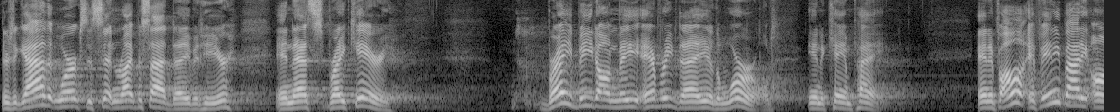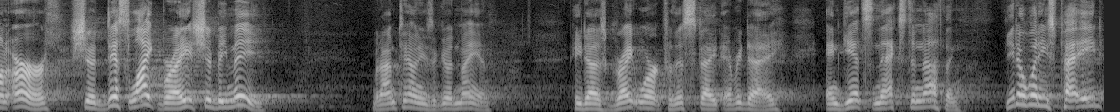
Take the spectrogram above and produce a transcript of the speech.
There's a guy that works that's sitting right beside David here, and that's Bray Cary. Bray beat on me every day of the world in a campaign. And if, all, if anybody on earth should dislike Bray, it should be me. But I'm telling you, he's a good man. He does great work for this state every day, and gets next to nothing. You know what he's paid?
